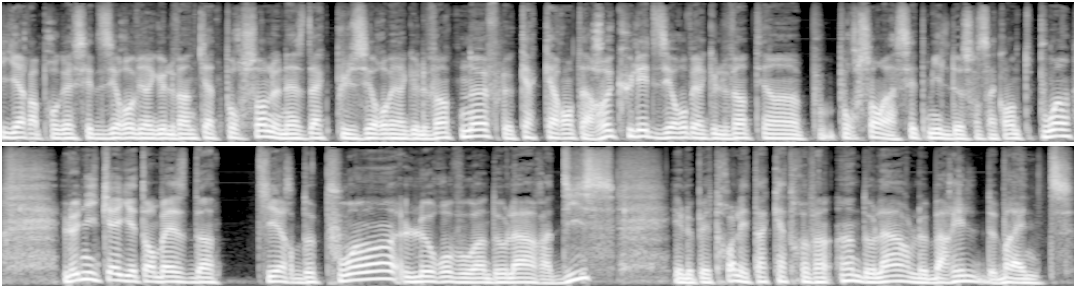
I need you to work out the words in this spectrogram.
hier a progressé de 0,24%, le Nasdaq plus 0,29%, le CAC 40 a reculé de 0,21% à 7250 points, le Nikkei est en baisse d'un tiers de points. L'euro vaut 1 dollar à 10 et le pétrole est à 81 dollars le baril de Brent.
